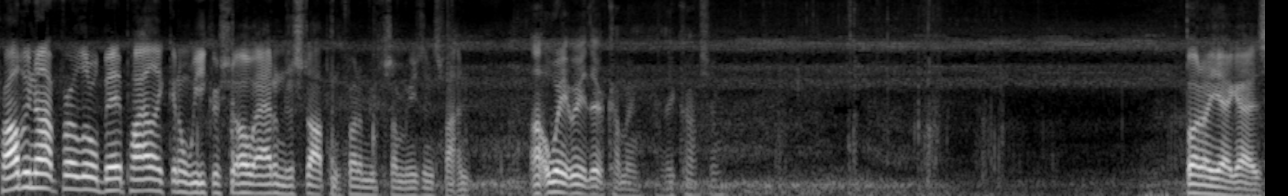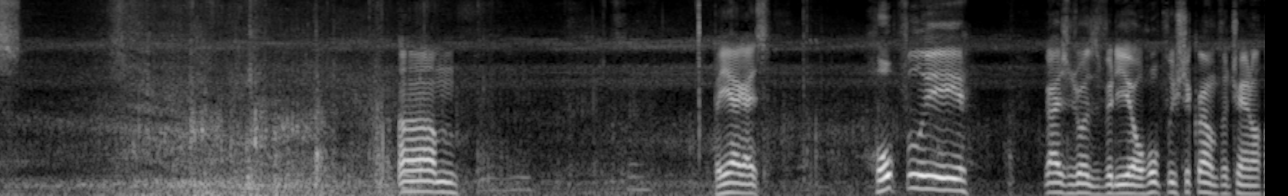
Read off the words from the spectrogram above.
Probably not for a little bit. Probably like in a week or so. Adam just stopped in front of me for some reason. It's fine. Uh, wait, wait. They're coming. Are they crossing? But uh, yeah, guys. Um. But yeah, guys. Hopefully, you guys enjoyed this video. Hopefully, stick around for the channel.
